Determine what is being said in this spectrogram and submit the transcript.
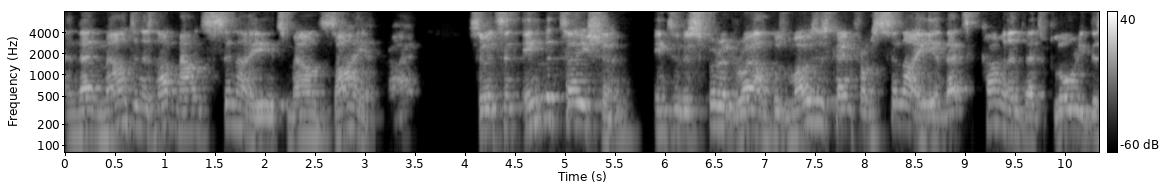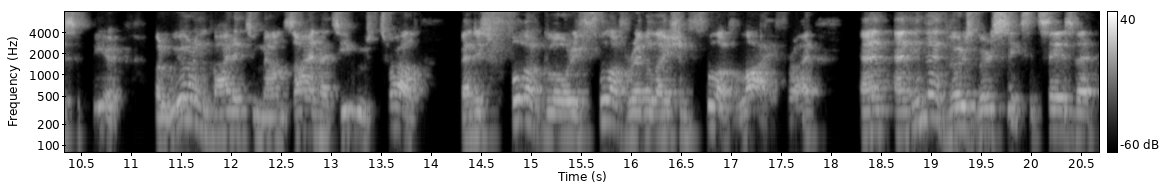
And that mountain is not Mount Sinai, it's Mount Zion, right? So it's an invitation into the spirit realm because Moses came from Sinai and that's covenant, that's glory disappeared. But we are invited to Mount Zion, that's Hebrews 12, that is full of glory, full of revelation, full of life, right? And, and in that verse, verse 6, it says that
